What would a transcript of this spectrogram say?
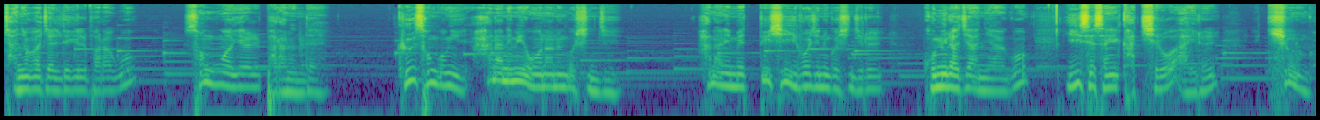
자녀가 잘 되길 바라고 성공하기를 바라는데 그 성공이 하나님이 원하는 것인지 하나님의 뜻이 이루어지는 것인지를 고민하지 않냐고 이 세상의 가치로 아이를 키우는 것.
